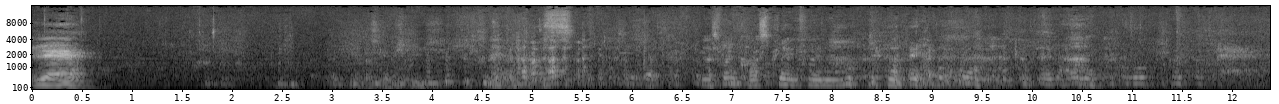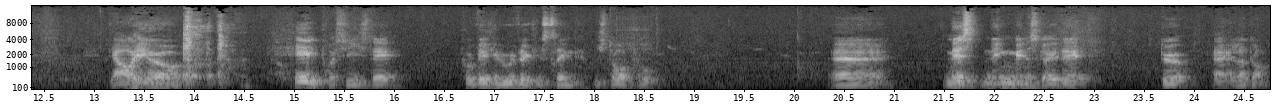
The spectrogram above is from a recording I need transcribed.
Ja. Hvad skal vi spise? Lad os få en kostplan for en uge. Det afhænger jo helt præcist af, på hvilket udviklingstrin vi står på. Øh, næsten ingen mennesker i dag dør af alderdom.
